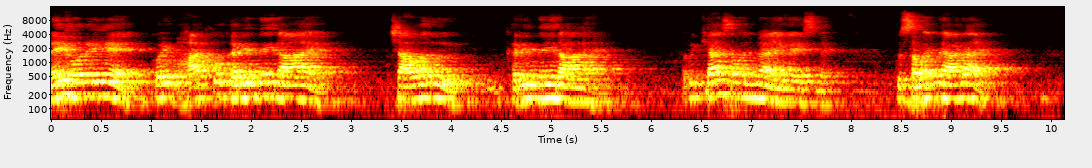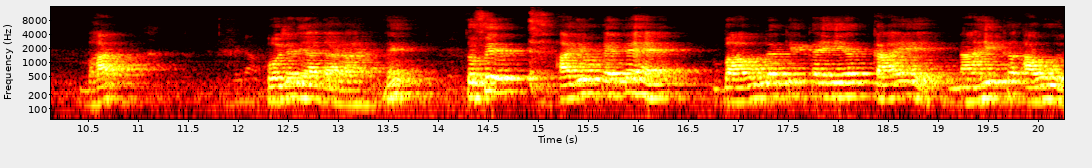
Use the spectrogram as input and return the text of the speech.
नहीं हो रही है। कोई भात को खरीद नहीं रहा है। चावल खरीद नहीं रहा है। अभी क्या समझ में आएगा इसमें? कुछ समझ में आ रहा है? भात, भोजन याद आ रहा है, नहीं? तो फिर आगे वो कहते हैं, बाउल के कहिए काये नाहिक आउल।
